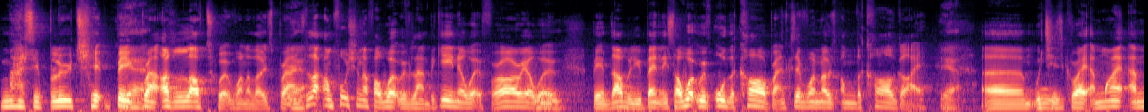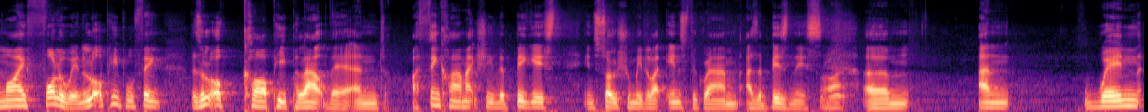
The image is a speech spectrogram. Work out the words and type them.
massive blue chip, big Yeah. brand. I'd love to work with one of those brands. Yeah. Like, unfortunately enough, I work with Lamborghini, I work with Ferrari, I work Mm. with BMW, Bentley. So I work with all the car brands because everyone knows I'm the car guy. Yeah. Um, which is great. And my and my following, a lot of people think there's a lot of car people out there, and I think I am actually the biggest in social media, like Instagram, as a business. Right. Um, and when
